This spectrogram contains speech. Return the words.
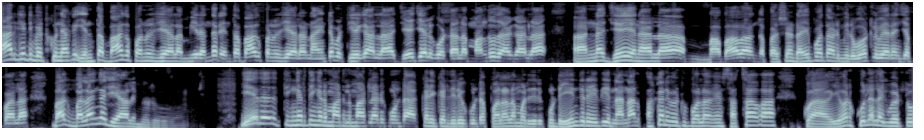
టార్గెట్ పెట్టుకున్నాక ఎంత బాగా పనులు చేయాలా? మీరందరూ ఎంత బాగా పనులు చేయాలా? నా ఇంటి తిరగాల? జేజేలు కొట్టాలా? మందు తాగాల? అన్న జే అనాలా మా బావ ఇంకా ప్రెసిడెంట్ అయిపోతాడు. మీరు ఓట్లు వేరని చెప్పాలా? బాగా బలంగా చేయాలి మీరు. ఏదో తింగర తింగర మాటలు మాట్లాడుకుంటా అక్కడిక్కడ తిరుగుకుంటా పొలాల మరి తిరుగుకుంటా ఏంది రే ఇది? నన్నాలు పక్కన పెట్టు పొలం ఏం సచ్చావా? ఎవరు కూలీలకు పెట్టు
